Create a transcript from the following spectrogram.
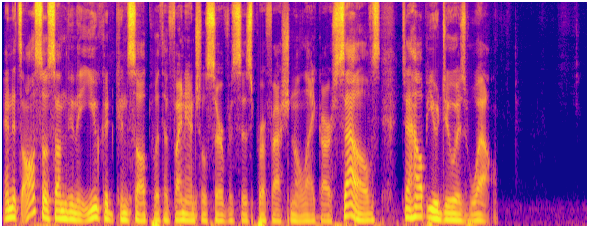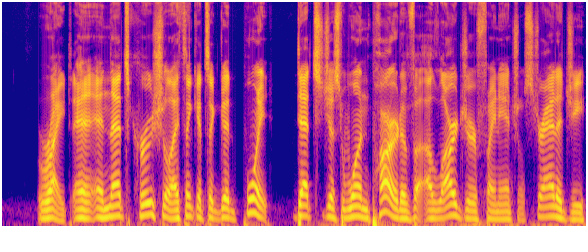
And it's also something that you could consult with a financial services professional like ourselves to help you do as well. Right. And, and that's crucial. I think it's a good point. Debt's just one part of a larger financial strategy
